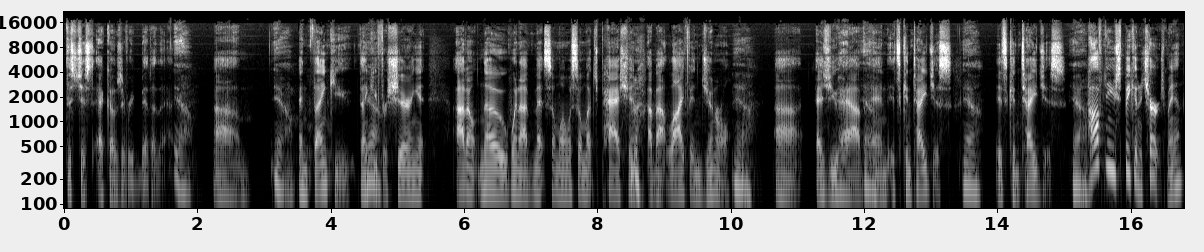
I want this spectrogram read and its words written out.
this just echoes every bit of that. Yeah. Um, Yeah. and thank you. Thank Yeah. you for sharing it. I don't know when I've met someone with so much passion about life in general Yeah. uh, as you have, Yeah. and it's contagious. Yeah. It's contagious. Yeah. How often do you speak in a church, man?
